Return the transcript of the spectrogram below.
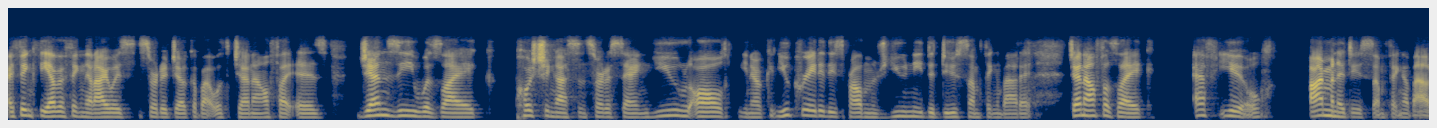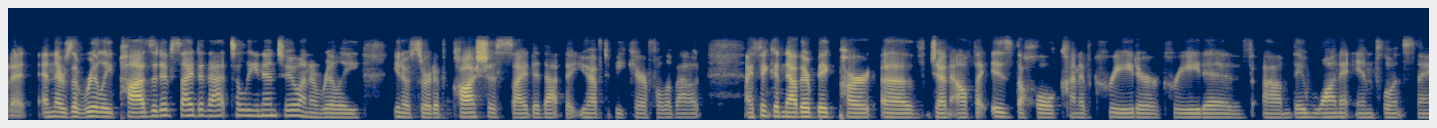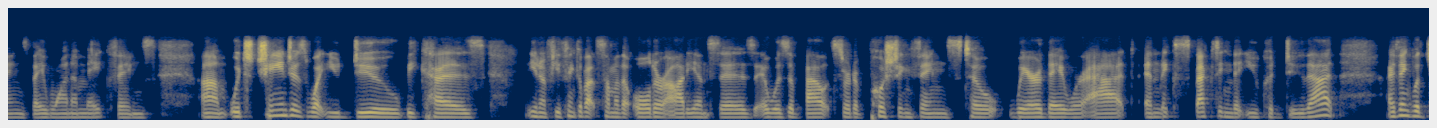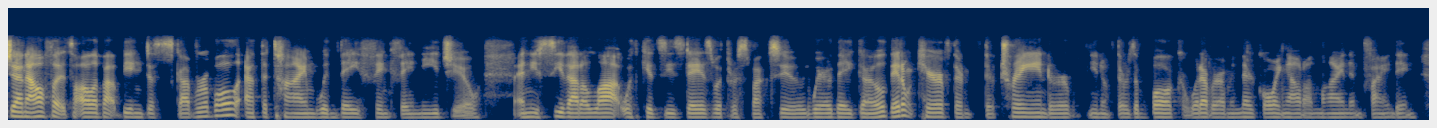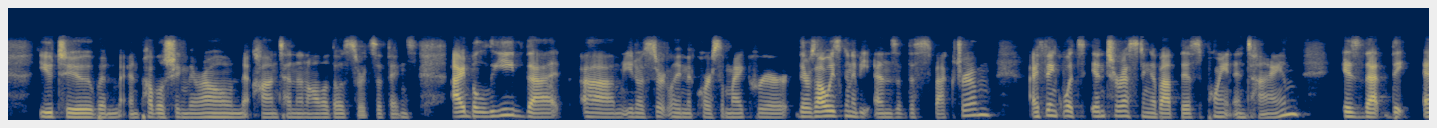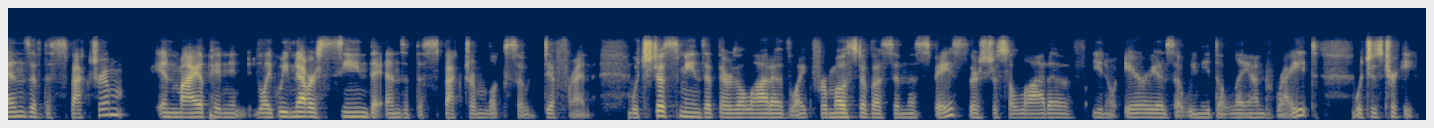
I think the other thing that i always sort of joke about with gen alpha is gen z was like pushing us and sort of saying you all you know you created these problems. You need to do something about it. Gen alpha's like f you I'm going to do something about it. And there's a really positive side to that to lean into and a really, you know, sort of cautious side to that that you have to be careful about. I think another big part of Gen Alpha is the whole kind of creator, creative. Um, they want to influence things, they want to make things, um, which changes what you do because you know, if you think about some of the older audiences, it was about sort of pushing things to where they were at and expecting that you could do that. I think with Gen Alpha, it's all about being discoverable at the time when they think they need you. And you see that a lot with kids these days with respect to where they go. They don't care if they're they're trained or, you know, if there's a book or whatever. I mean, they're going out online and finding YouTube and, and publishing their own content and all of those sorts of things. I believe that um, you know, certainly in the course of my career, there's always going to be ends of the spectrum. I think what's interesting about this point in time is that the ends of the spectrum in my opinion, like we've never seen the ends of the spectrum look so different, which just means that there's a lot of like for most of us in this space, there's just a lot of, you know, areas that we need to land right, which is tricky.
